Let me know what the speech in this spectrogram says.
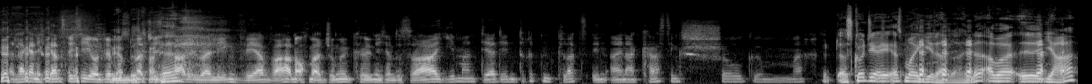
da lag er nicht ganz richtig und wir Wir mussten natürlich dran. gerade überlegen, wer war nochmal Dschungelkönig und es war jemand, der den dritten Platz in einer Castingshow gemacht hat. Das könnte ja erstmal jeder sein, ne? aber äh, ja.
